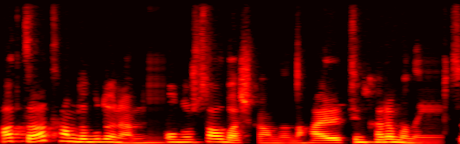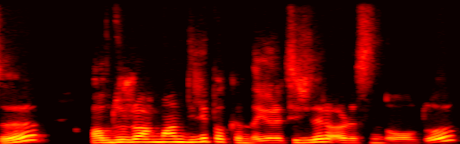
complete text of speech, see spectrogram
Hatta tam da bu dönemde onursal başkanlığını Hayrettin Karaman'ın yaptığı, Abdurrahman Dilipak'ın da yöneticileri arasında olduğu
